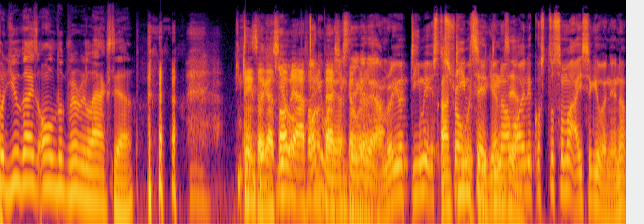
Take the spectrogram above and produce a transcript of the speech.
but you guys all look very relax गरेर। हाम्रो यो टिमै यस्तो अब चाहिँ- अहिले कस्तोसम्म आइसक्यो भने होइन?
